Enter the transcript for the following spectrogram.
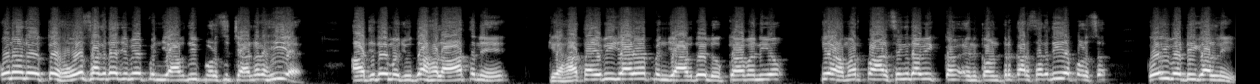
ਉਹਨਾਂ ਦੇ ਉੱਤੇ ਹੋ ਸਕਦਾ ਜਿਵੇਂ ਪੰਜਾਬ ਦੀ ਪੁਲਿਸ ਚੱਲ ਰਹੀ ਹੈ। ਅੱਜ ਦੇ ਮੌਜੂਦਾ ਹਾਲਾਤ ਨੇ ਕਿਹਾ ਤਾਂ ਇਹ ਵੀ ਜਾ ਰਿਹਾ, ਪੰਜਾਬ ਦੇ ਲੋਕਾਂ ਬੰਨਿਓ ਕਿ ਅਮਰਪਾਲ ਸਿੰਘ ਦਾ ਵੀ ਇਨਕਾਊਂਟਰ ਕਰ ਸਕਦੀ ਹੈ ਪੁਲਿਸ। ਕੋਈ ਵੱਡੀ ਗੱਲ ਨਹੀਂ,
